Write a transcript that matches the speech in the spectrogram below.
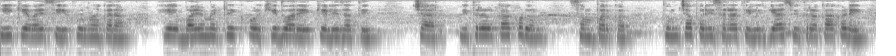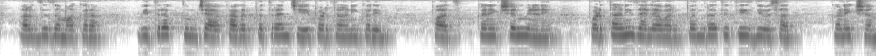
ई के वाय सी पूर्ण करा. हे बायोमेट्रिक ओळखीद्वारे केले जाते. चार वितरकाकडून संपर्क. तुमच्या परिसरातील गॅस वितरकाकडे अर्ज जमा करा. वितरक तुमच्या कागदपत्रांची पडताळणी करेल. पाच. कनेक्शन मिळणे. पडताळणी झाल्यावर पंधरा ते तीस दिवसात कनेक्शन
